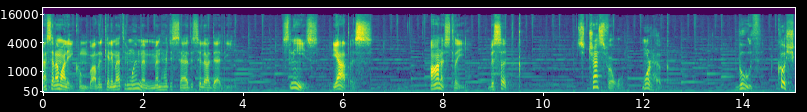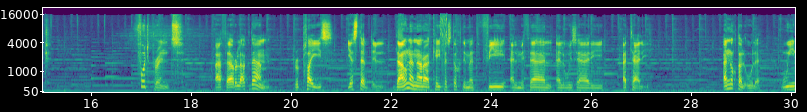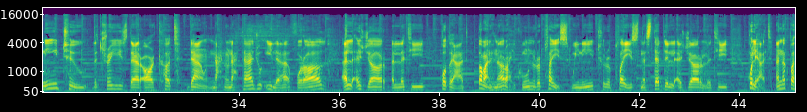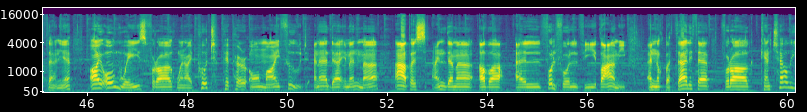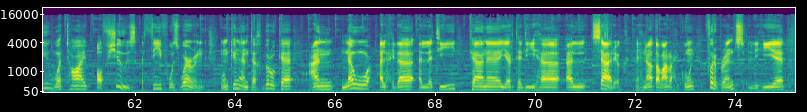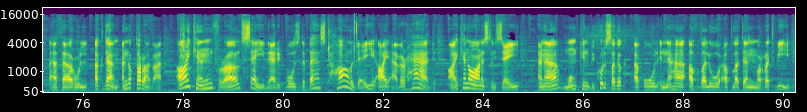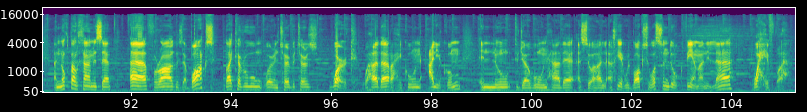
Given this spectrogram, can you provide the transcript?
السلام عليكم. بعض الكلمات المهمة من منهج السادس الإعدادي. Sneeze. يعطس honestly. بصدق stressful. مرهق. Booth. كشك footprints آثار الأقدام. Replace. يستبدل. دعونا نرى كيف استخدمت في المثال الوزاري التالي. النقطة الأولى. We need to the trees that are cut down. نحن نحتاج إلى فراغ الأشجار التي قطعت. طبعا هنا راح يكون replace. We need to replace نستبدل الأشجار التي قلعت. النقطة الثانية I always فراغ when I put pepper on my food. أنا دائما ما أعطس عندما أضع الفلفل في طعامي. النقطة الثالثة فراغ can tell you what type of shoes a thief was wearing ممكن أن تخبرك عن نوع الحذاء التي كان يرتديها السارق هنا طبعا راح يكون footprints اللي هي آثار الأقدام النقطة الرابعة I can فراغ say that it was the best holiday I ever had I can honestly say أنا ممكن بكل صدق أقول إنها أفضل عطلة مرت بي. النقطة الخامسة A فراغ is a box like a room where interpreters work. وهذا راح يكون عليكم إنه تجاوبون هذا السؤال الأخير. والبوكس هو الصندوق في أمان الله وحفظه.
